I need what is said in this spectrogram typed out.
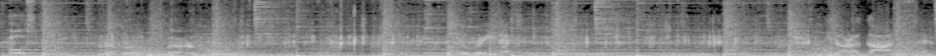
I'm postman. I have a letter from Did you read it? You're a godsend.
